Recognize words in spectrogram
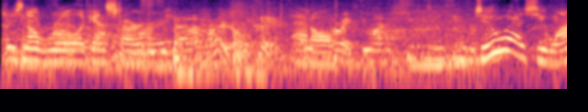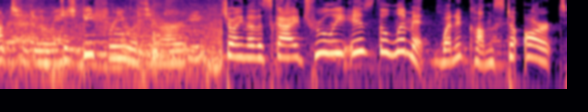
There's no rule against art at all. Do as you want to do. Just be free with your art. Showing that the sky truly is the limit when it comes to art.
